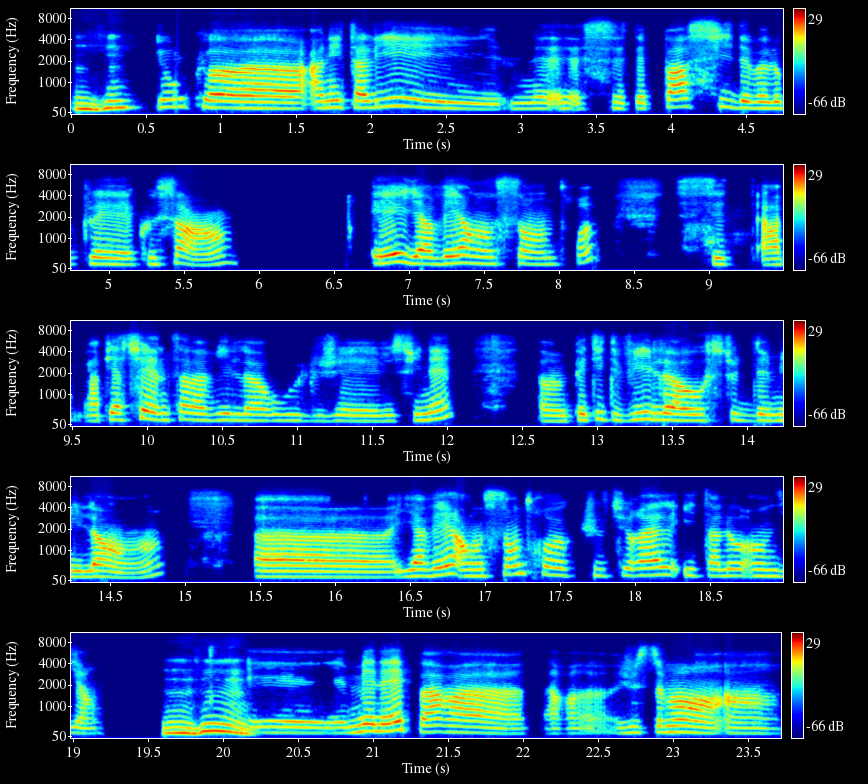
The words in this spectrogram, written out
Mmh Donc, euh, en Italie, c'était pas si développé que ça. Hein. Et il y avait un centre, c'est à, Piacenza, la ville où je suis née, une petite ville au sud de Milan. Hein. Euh, il y avait un centre culturel italo-indien, mmh et mené par, par justement un,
